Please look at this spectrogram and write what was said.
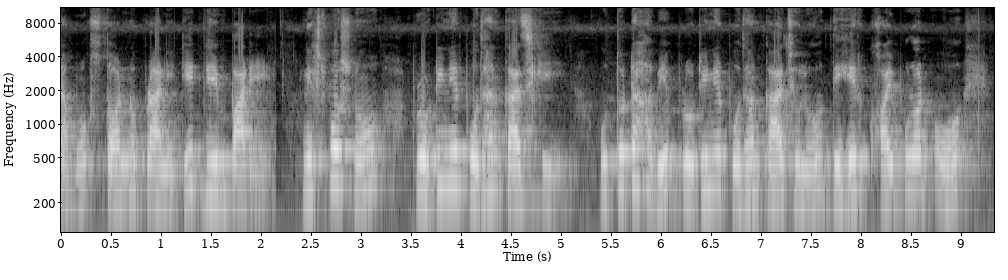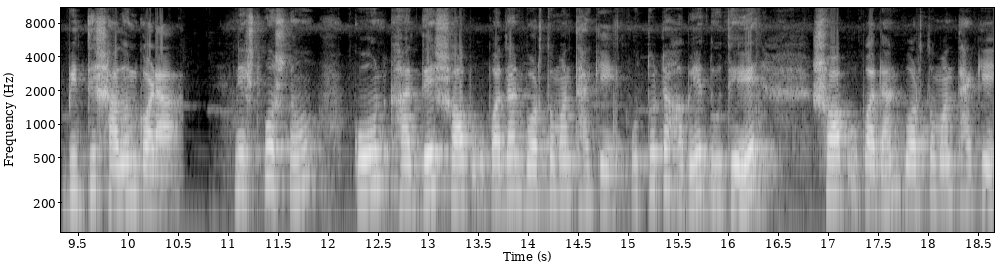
নামক স্তন্য প্রাণীটি ডিম পাড়ে। নেক্সট প্রশ্ন, প্রোটিনের প্রধান কাজ কী? উত্তরটা হবে, প্রোটিনের প্রধান কাজ হলো দেহের ক্ষয়পূরণ ও বৃদ্ধি সাধন করা। নেক্সট প্রশ্ন, কোন খাদ্যে সব উপাদান বর্তমান থাকে? উত্তরটা হবে, দুধে সব উপাদান বর্তমান থাকে।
